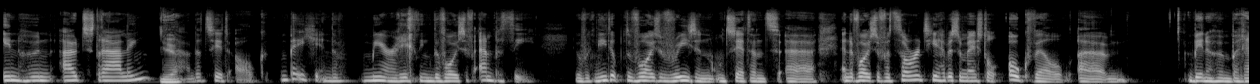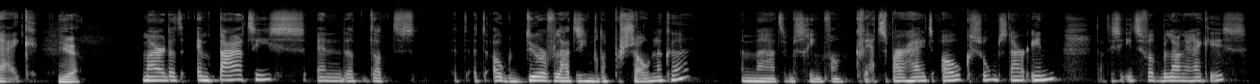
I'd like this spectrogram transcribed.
in hun uitstraling. Ja. Nou, dat zit ook een beetje in de, meer richting de voice of empathy. Die hoef ik niet op de voice of reason ontzettend. eh, en de voice of authority hebben ze meestal ook wel ehm, binnen hun bereik. Ja. Maar dat empathisch en dat, dat het, het ook durven laten zien van het persoonlijke. Een mate misschien van kwetsbaarheid ook soms daarin. Dat is iets wat belangrijk is.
